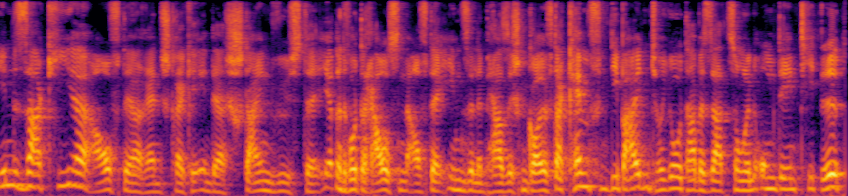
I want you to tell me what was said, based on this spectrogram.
In Sakir auf der Rennstrecke in der Steinwüste, irgendwo draußen auf der Insel im Persischen Golf. Da kämpfen die beiden Toyota-Besatzungen um den Titel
